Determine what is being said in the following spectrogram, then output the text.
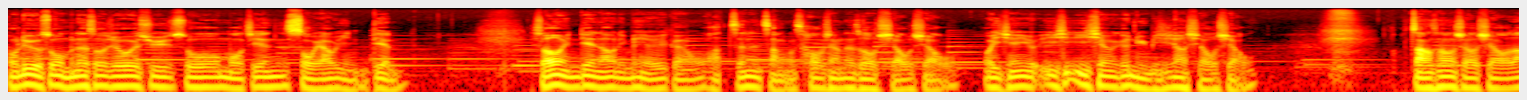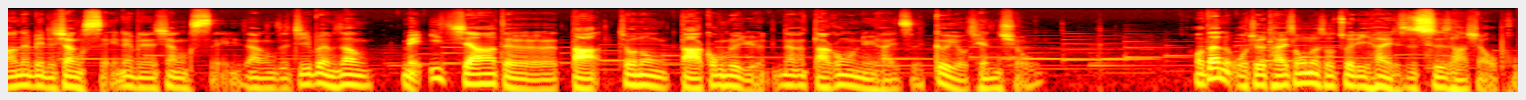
哦，例如说我们那时候就会去说某间手摇饮店。手摇饮店，然后里面有一个人，哇，真的长得超像那时候潇潇。我以前有以以前有一个女明星叫潇潇，长超潇潇，然后那边的像谁，那边的像谁，这样子。基本上每一家的打就那种打工的员，那打工的女孩子各有千秋。哦，但我觉得台中那时候最厉害的是吃茶小铺。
